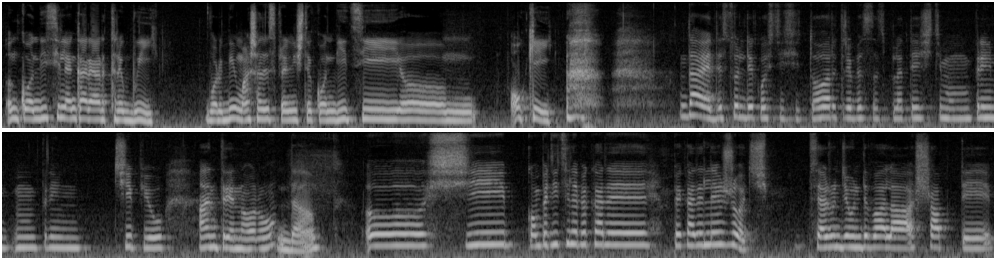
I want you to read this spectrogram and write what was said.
în condițiile în care ar trebui. Vorbim așa despre niște condiții uh, ok. Da, e destul de costisitor, trebuie să-ți plătești în, prin, în principiu antrenorul. Da. Uh, și competițiile pe care, pe care le joci. Se ajunge undeva la 7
